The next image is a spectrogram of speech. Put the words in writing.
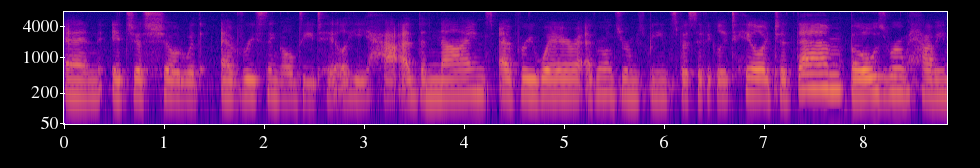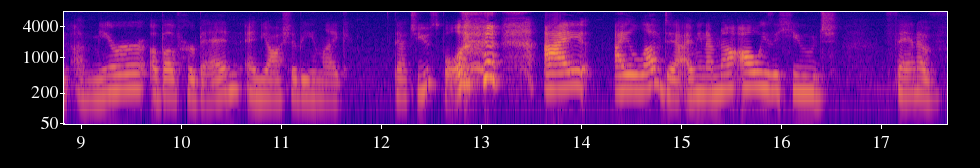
and it just showed with every single detail he had the nines everywhere everyone's rooms being specifically tailored to them Beau's room having a mirror above her bed and yasha being like that's useful i I loved it. I mean, I'm not always a huge fan of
